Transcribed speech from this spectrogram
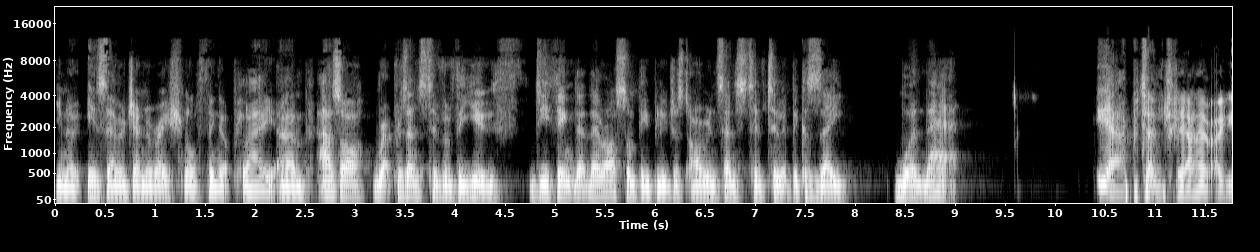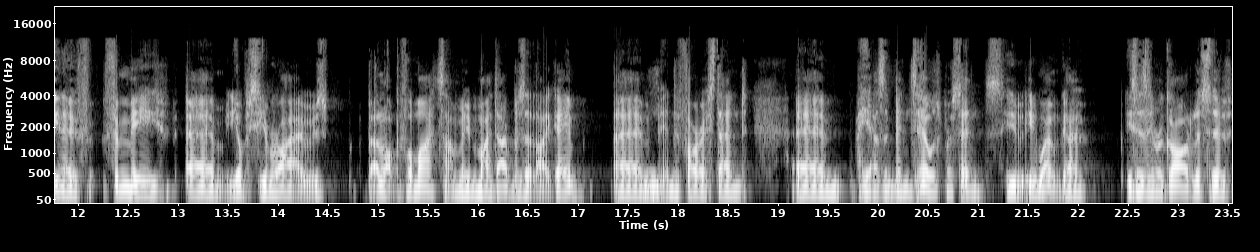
you know, is there a generational thing at play? Um, as our representative of the youth, do you think that there are some people who just are insensitive to it because they weren't there? Yeah, potentially. I know, you know, for, for me, um, you're obviously right. It was a lot before my time. I mean, my dad was at that game um, mm. in the Forest End. Um, he hasn't been to Hillsborough since. He, he won't go. He says, regardless of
